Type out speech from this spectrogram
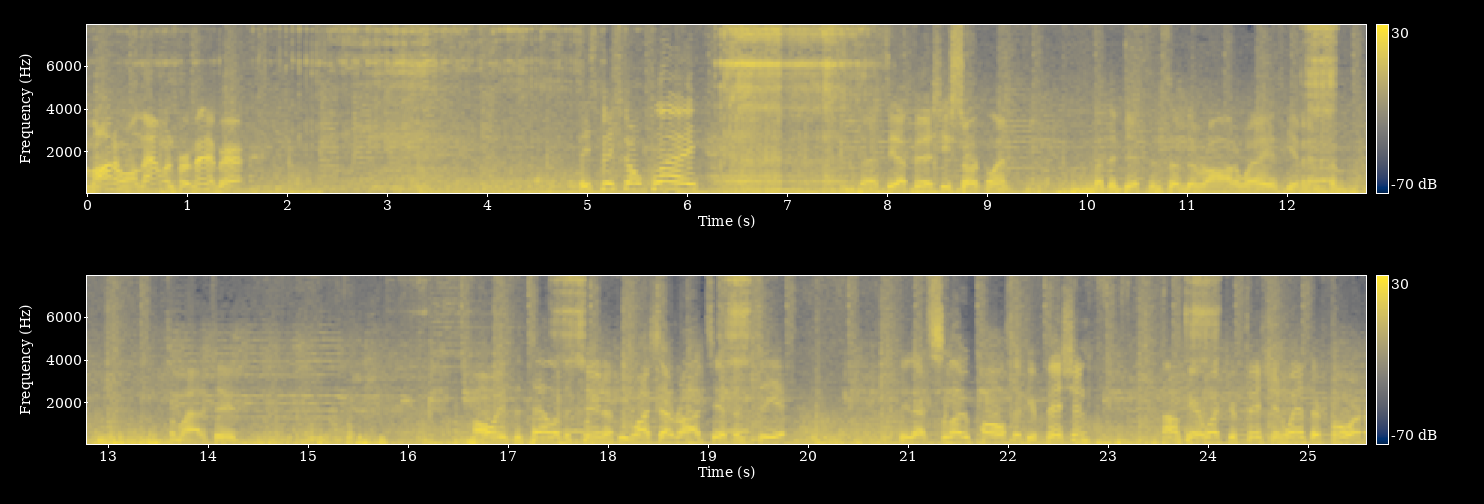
the mono on that one for a minute, Barrett. These fish don't play. I see that fish, he's circling, but the distance of the rod away is giving him some, some latitude. Always the tail of the tuna, if you can watch that rod tip and see it, do that slow pulse. If you're fishing, I don't care what you're fishing with or for,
